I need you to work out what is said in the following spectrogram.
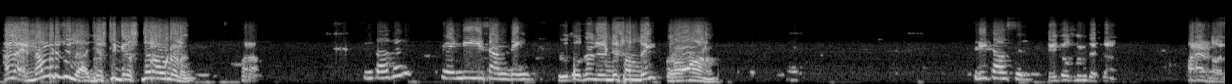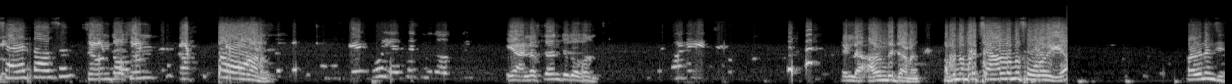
അല്ല എണ്ണാൻ പറ്റത്തില്ല. ജസ്റ്റ് ഗസ്റ്റ് റൗണ്ട് ആണ്. പറ. 2020 something. Two thousand twenty something wrong ആണ്. 3000 ത്രീ തൗസൻഡ് തെറ്റാണ് പറയണ്ടല്ലോ 7000 സെവൻ തൗസൻഡ് കട്ട റോങ് ആണ് 2000 ഈ ലെസ് ടു തൗസൻഡ് ഇല്ല അതും തെറ്റാണ്. അപ്പൊ നമ്മുടെ ചാനൽ ഒന്ന് ഫോളോ ചെയ്യാം. പതിനഞ്ച്.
